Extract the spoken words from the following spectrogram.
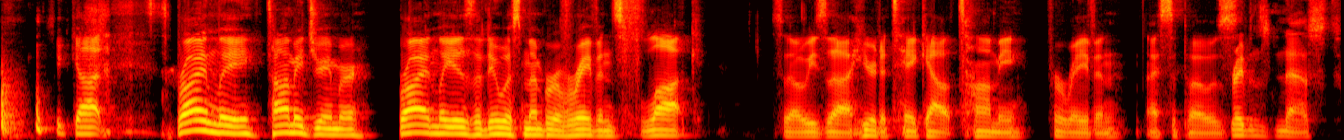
we got Brian Lee, Tommy Dreamer, Brian Lee is the newest member of Raven's flock, so he's uh, here to take out Tommy for Raven, I suppose. Raven's Nest.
